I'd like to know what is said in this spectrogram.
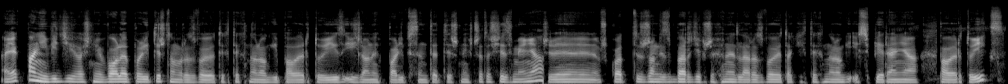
A jak pani widzi właśnie wolę polityczną rozwoju tych technologii Power to X i zielonych paliw syntetycznych? Czy to się zmienia? Czy na przykład rząd jest bardziej przychylny dla rozwoju takich technologii i wspierania Power to X?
